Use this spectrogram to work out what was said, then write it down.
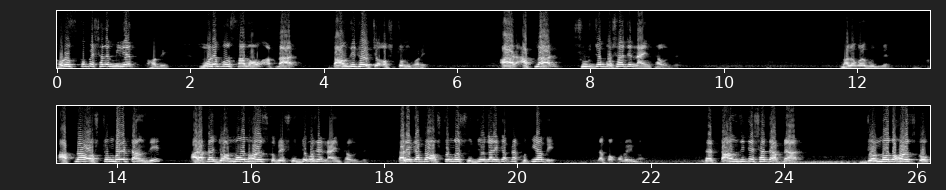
হরস্কোপের সাথে মিলিয়ে হবে। মনে করুন সামাও আপনার ট্রানজিট হয়েছে অষ্টম ঘরে, আর আপনার সূর্য বসে আছে নাইন থাউজেন্ড ভালো করে বুঝবেন। আপনার অষ্টম ঘরের ট্রানজিট আর আপনার জন্মগত হরস্কোপে সূর্য বসে নাইন থাউজেন্ড তাহলে কি আপনার অষ্টম ঘর সূর্য গেলে কি আপনার ক্ষতি হবে? তা কখনোই নয়। তাহলে ট্রানজিটের সাথে আপনার জন্মগত হরস্কোপ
